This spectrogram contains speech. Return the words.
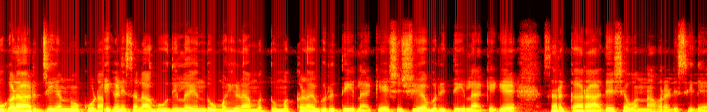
ಅವುಗಳ ಅರ್ಜಿಯನ್ನು ಕೂಡ ಪರಿಗಣಿಸಲಾಗುವುದಿಲ್ಲ ಎಂದು ಮಹಿಳಾ ಮತ್ತು ಮಕ್ಕಳ ಅಭಿವೃದ್ಧಿ ಇಲಾಖೆ, ಶಿಶು ಅಭಿವೃದ್ಧಿ ಇಲಾಖೆಗೆ ಸರ್ಕಾರ ಆದೇಶವನ್ನು ಹೊರಡಿಸಿದೆ.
